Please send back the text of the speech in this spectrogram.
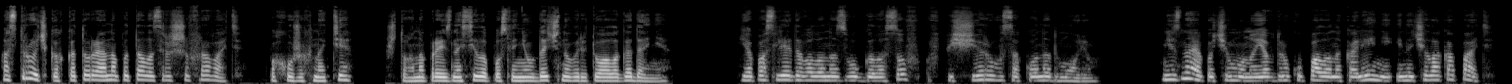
о строчках, которые она пыталась расшифровать, похожих на те, что она произносила после неудачного ритуала гадания. Я последовала на звук голосов в пещеру высоко над морем. Не знаю почему, но я вдруг упала на колени и начала копать.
